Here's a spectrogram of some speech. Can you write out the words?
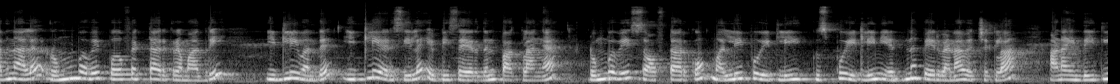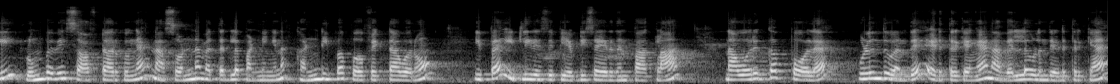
அதனால ரொம்பவே பர்ஃபெக்டாக இருக்கிற மாதிரி இட்லி வந்து இட்லி அரிசியில் எப்படி செய்கிறதுன்னு பார்க்கலாங்க. ரொம்பவே சாஃப்டாக இருக்கும். மல்லிப்பூ இட்லி குஷ்பு இட்லின்னு என்ன பேர் வேணால் வச்சுக்கலாம். ஆனால் இந்த இட்லி ரொம்பவே சாஃப்டாக இருக்குங்க. நான் சொன்ன மெத்தடில் பண்ணிங்கன்னா கண்டிப்பாக பர்ஃபெக்டாக வரும். இப்போ இட்லி ரெசிபி எப்படி செய்கிறதுன்னு பார்க்கலாம். நான் ஒரு கப் போல் உளுந்து வந்து எடுத்திருக்கேங்க. நான் வெள்ளை உளுந்து எடுத்திருக்கேன்.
